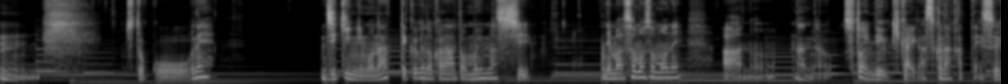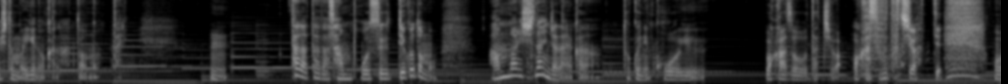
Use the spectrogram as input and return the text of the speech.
うん、ちょっとこうね、時期にもなってくるのかなと思いますし、で、まあそもそもね、あの、なんだろう、外に出る機会が少なかったりする人もいるのかなと思ったり。うん。ただただ散歩をするっていうこともあんまりしないんじゃないかな。特にこういう若造たちは。若造たちはってお、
